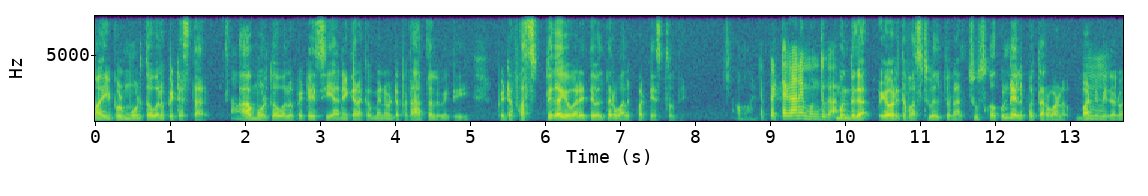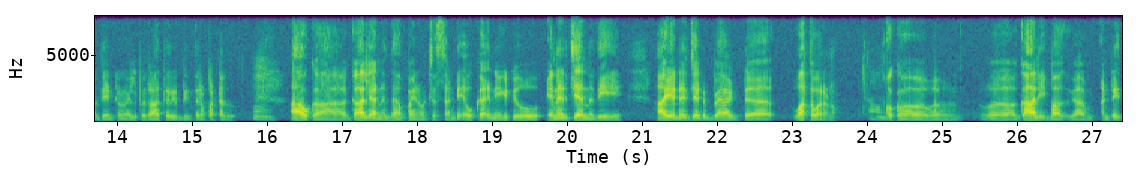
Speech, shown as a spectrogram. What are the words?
మా ఇప్పుడు మూడు తవ్వలు పెట్టేస్తారు ఆ. మూడు తవ్వలు పెట్టేసి అనేక రకమైన పదార్థాలు పెట్టి పెట్టే ఫస్ట్గా ఎవరైతే వెళ్తారో వాళ్ళకి పట్టేస్తుంది అంటే పెట్టగానే ముందుగా? ముందుగా ఎవరైతే ఫస్ట్ వెళ్తున్నారో చూసుకోకుండా వెళ్ళిపోతారు వాళ్ళు. బండి. మీదనో దేంట్లో వెళ్ళిపోయి రాత్రి నిద్ర పట్టదు. ఆ ఒక గాలి అనేది దానిపైన వచ్చేస్తుంది అంటే ఒక నెగిటివ్ ఎనర్జీ అనేది ఆ ఎనర్జీ అంటే బ్యాడ్ వాతావరణం. అవును. ఒక ఆ, గాలి బాగా అంటే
